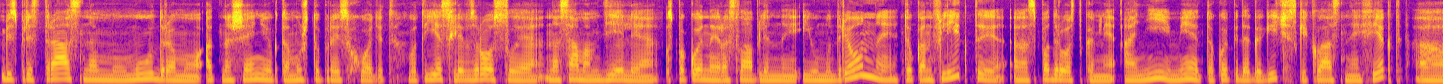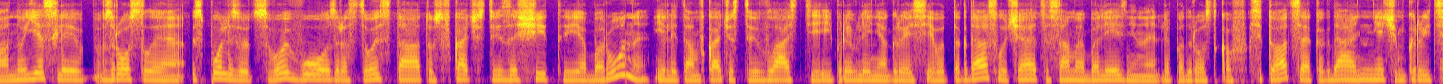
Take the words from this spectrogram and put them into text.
беспристрастному, мудрому отношению к тому, что происходит. Вот если взрослые на самом деле спокойные, расслабленные и умудренные, то конфликты э, с подростками, они имеют такой педагогический классный эффект. А, Но если взрослые используют свой возраст, свой статус в качестве защиты и обороны, или там в качестве власти и проявления агрессии, вот тогда случается самая болезненная для подростков ситуация, когда нечем крыть,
